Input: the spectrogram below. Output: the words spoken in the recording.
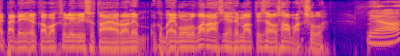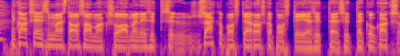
iPad, joka maksoi yli 500 euroa, niin kun ei mulla ollut varaa siihen, niin mä otin sen osamaksulla. Joo. Ne kaksi ensimmäistä osamaksua meni sitten sähköpostiin ja roskapostiin ja sitten, sitten kun kaksi,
